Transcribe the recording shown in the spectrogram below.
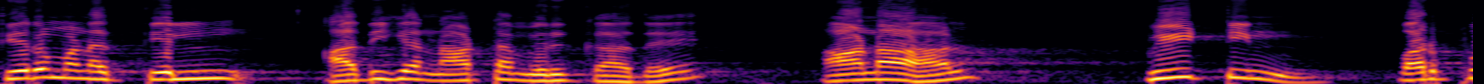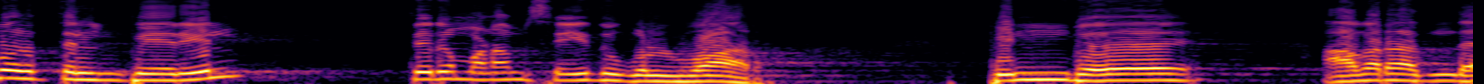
திருமணத்தில் அதிக நாட்டம் இருக்காது. ஆனால் வீட்டின் வற்புறுத்தலின் பேரில் திருமணம் செய்து கொள்வார். பின்பு அவர் அந்த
